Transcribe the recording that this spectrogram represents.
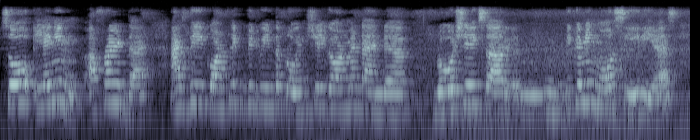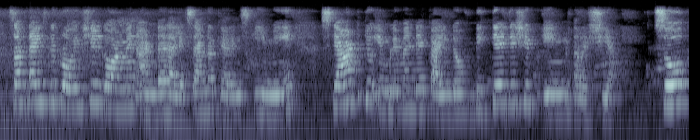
So Lenin afraid that as the conflict between the provincial government and uh, Bolsheviks are um, becoming more serious, sometimes the provincial government under Alexander Kerensky may start to implement a kind of dictatorship in Russia. So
